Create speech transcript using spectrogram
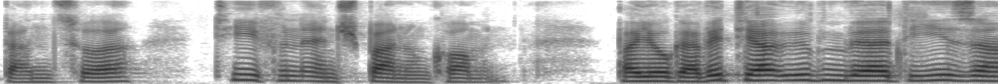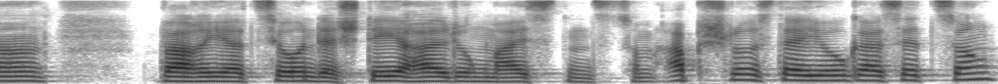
dann zur tiefen Entspannung kommen. Bei Yoga Vidya üben wir diese Variation der Stehhaltung meistens zum Abschluss der Yoga-Sitzung.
